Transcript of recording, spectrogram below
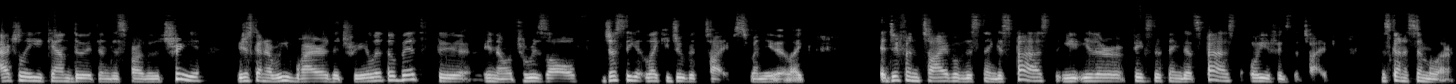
actually you can't do it in this part of the tree, you're just going to rewire the tree a little bit to, you know, to resolve just like you do with types. When you like a different type of this thing is passed, you either fix the thing that's passed or you fix the type. It's kind of similar.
